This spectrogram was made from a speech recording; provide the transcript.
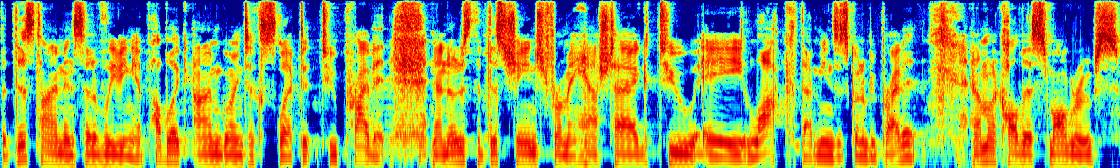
But this time, instead of leaving it public, I'm going to select it to private. Now notice that this changed from a hashtag to a lock. That means it's going to be private. And I'm going to call this small groups.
